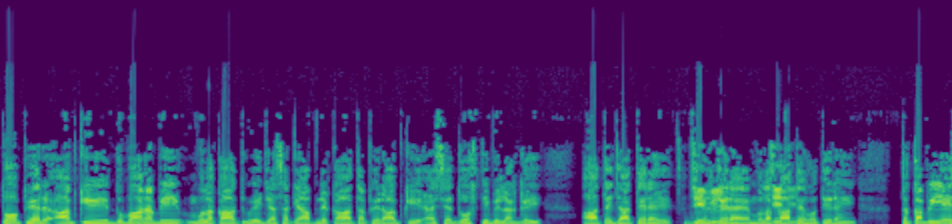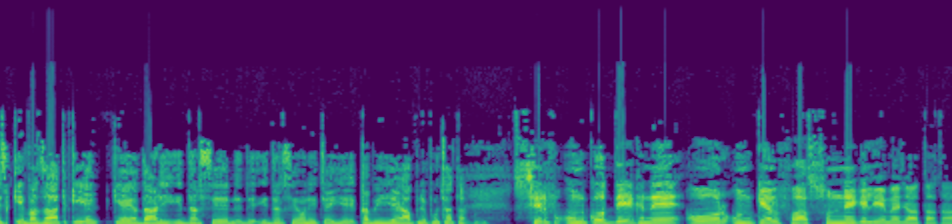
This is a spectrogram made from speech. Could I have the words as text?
تو پھر آپ کی دوبارہ بھی ملاقات ہوئی جیسا کہ آپ نے کہا تھا پھر آپ کی ایسے دوستی بھی لگ گئی۔ آتے جاتے رہے جی ملتے رہے جی ملاقاتیں جی ہوتی رہیں۔ تو کبھی یہ اس کی وضاحت کی ہے کہ داڑھی ادھر سے ادھر سے ہونی چاہیے؟ کبھی یہ آپ نے پوچھا تھا کبھی؟ صرف ان کو دیکھنے اور ان کے الفاظ سننے کے لیے میں جاتا تھا۔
